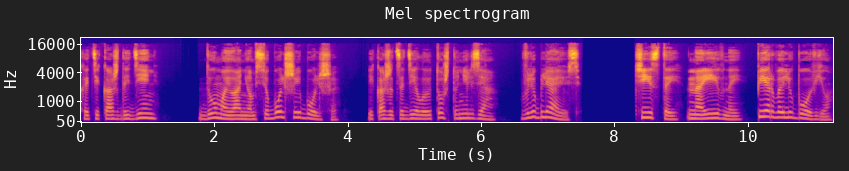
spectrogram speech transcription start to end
хоть и каждый день думаю о нем все больше и больше, и, кажется, делаю то, что нельзя. Влюбляюсь. Чистой, наивной, первой любовью.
